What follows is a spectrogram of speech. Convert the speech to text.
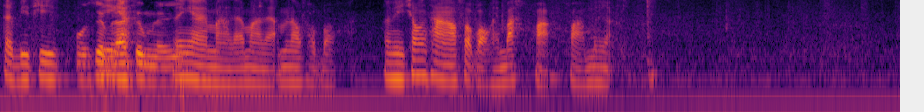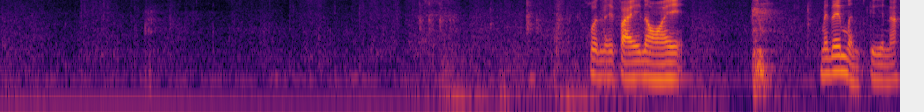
แต่ BT โอ้เสียไม่ได้ตึมเลยได้ไงมาแล้วมาแล้วมันเอาฝาบอก มันมีช่องทางเอาฝาบอกเห็นปะขวาขวามืออะคนในไฟน้อย ไม่ได้เหมือนกลืนนะ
